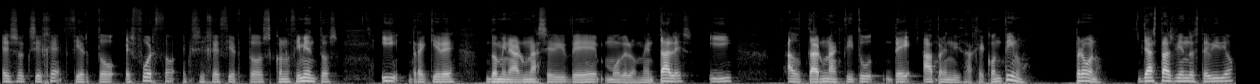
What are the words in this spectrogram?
eso exige cierto esfuerzo, exige ciertos conocimientos y requiere dominar una serie de modelos mentales y adoptar una actitud de aprendizaje continuo. Pero bueno, ya estás viendo este vídeo,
